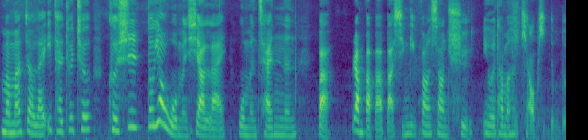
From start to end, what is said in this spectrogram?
妈妈找来一台推车，可是都要我们下来，我们才能把让爸爸把行李放上去，因为他们很调皮，对不对？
